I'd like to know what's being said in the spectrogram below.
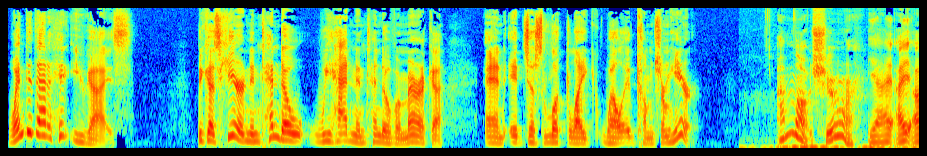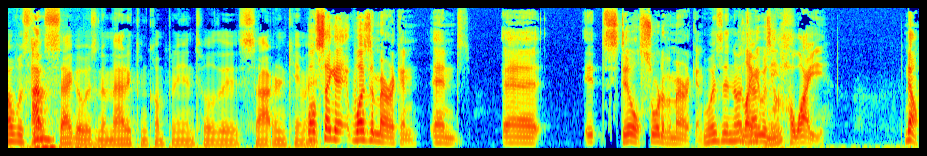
When did that hit you guys? Because here, Nintendo, we had Nintendo of America, and it just looked like, well, it comes from here. I'm not sure. Yeah, I, I always thought I'm- Sega was an American company until the Saturn came out. Well, Sega was American, and uh, it's still sort of American. Was it not like it was Hawaii? No,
